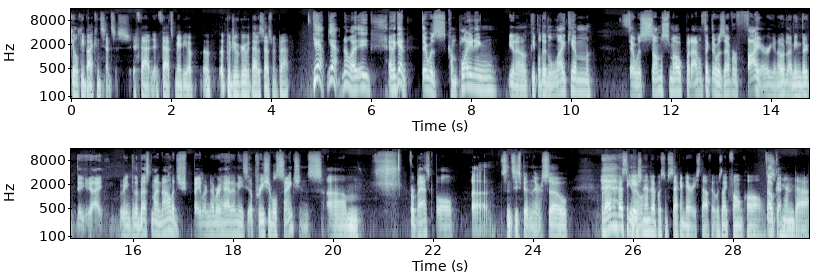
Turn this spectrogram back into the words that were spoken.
guilty by consensus. If that if that's maybe a, a would you agree with that assessment, Pat? Yeah, yeah, no, I, and again, there was complaining. You know, people didn't like him. There was some smoke, but I don't think there was ever fire. You know, I mean, there. I, I mean, to the best of my knowledge, Baylor never had any appreciable sanctions um, for basketball uh, since he's been there. So, well, that investigation you know, ended up with some secondary stuff. It was like phone calls. Okay. And uh,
